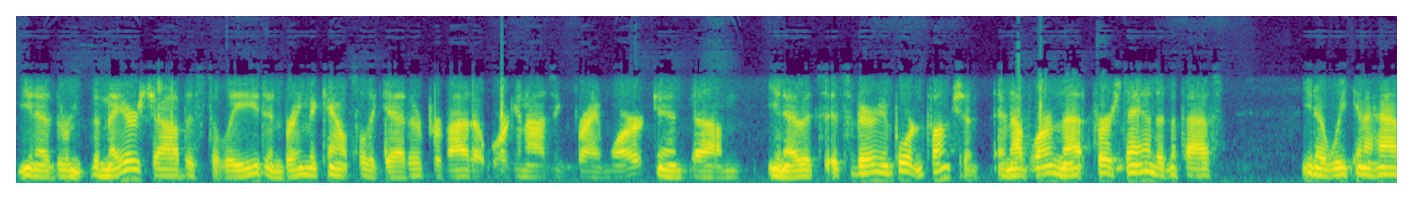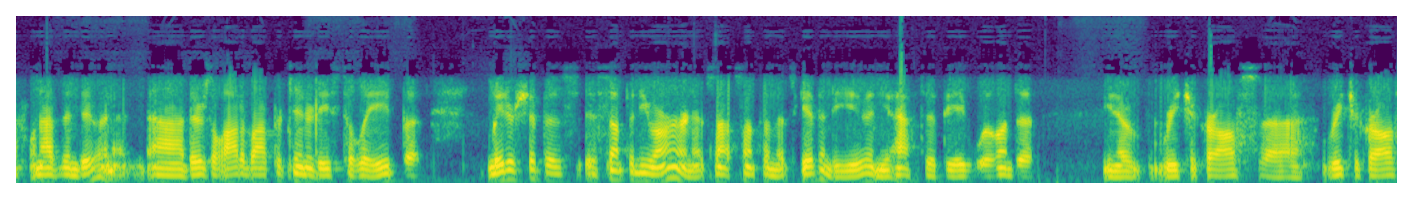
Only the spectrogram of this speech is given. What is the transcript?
you know the, the mayor's job is to lead and bring the council together, provide an organizing framework, and um, you know it's it's a very important function. And I've learned that firsthand in the past you know week and a half when I've been doing it. Uh, there's a lot of opportunities to lead, but leadership is is something you earn. It's not something that's given to you, and you have to be willing to you know reach across uh, reach across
